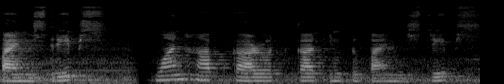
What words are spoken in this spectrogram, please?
finely strips, 1 half carrot cut into finely strips,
